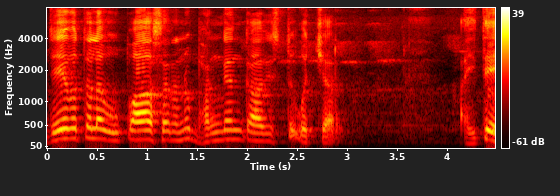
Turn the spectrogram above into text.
దేవతల ఉపాసనను భంగం కావిస్తూ వచ్చారు. అయితే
